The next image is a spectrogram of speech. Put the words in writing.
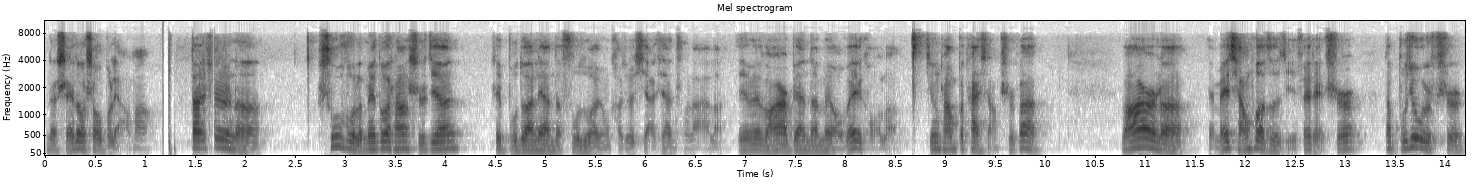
那谁都受不了嘛。但是呢，舒服了没多长时间，这不锻炼的副作用可就显现出来了。因为王二变得没有胃口了，经常不太想吃饭。王二呢也没强迫自己非得吃，那不就是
